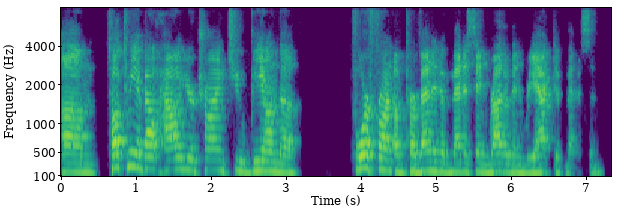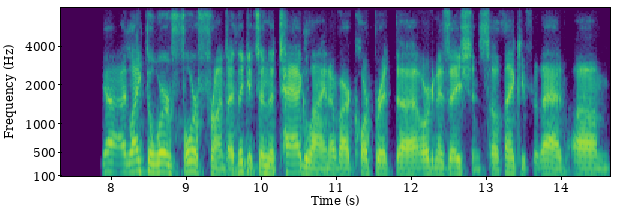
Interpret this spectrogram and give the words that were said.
Um, talk to me about how you're trying to be on the forefront of preventative medicine rather than reactive medicine. Yeah, I like the word forefront. I think it's in the tagline of our corporate uh, organization. So thank you for that. Um,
